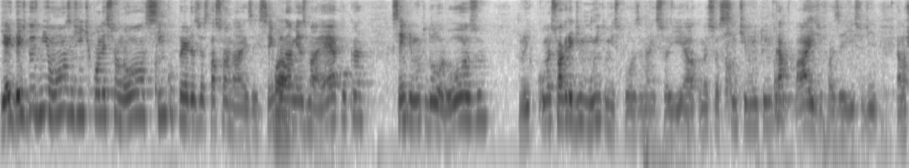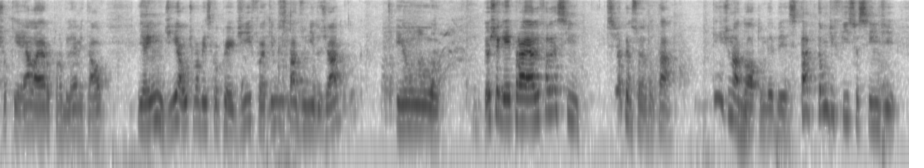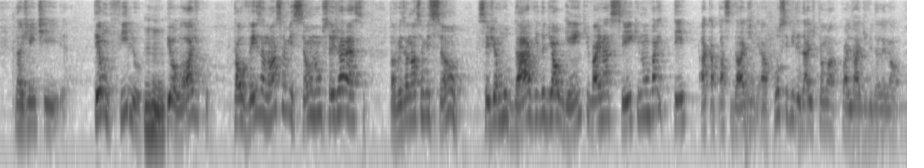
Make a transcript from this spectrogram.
E aí, desde 2011, a gente colecionou cinco perdas gestacionais, aí, sempre Uau. na mesma época, sempre muito doloroso. E começou a agredir muito minha esposa, né? Isso aí, ela começou a se sentir muito incapaz de fazer isso, de ela achou que ela era o problema e tal. E aí um dia, a última vez que eu perdi, foi aqui nos Estados Unidos já, eu eu cheguei pra ela e falei assim: "Você já pensou em adotar? Por que a gente não adota um bebê? Se tá tão difícil assim de da gente ter um filho biológico, talvez a nossa missão não seja essa. Talvez a nossa missão seja mudar a vida de alguém que vai nascer e que não vai ter a capacidade, a possibilidade de ter uma qualidade de vida legal.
